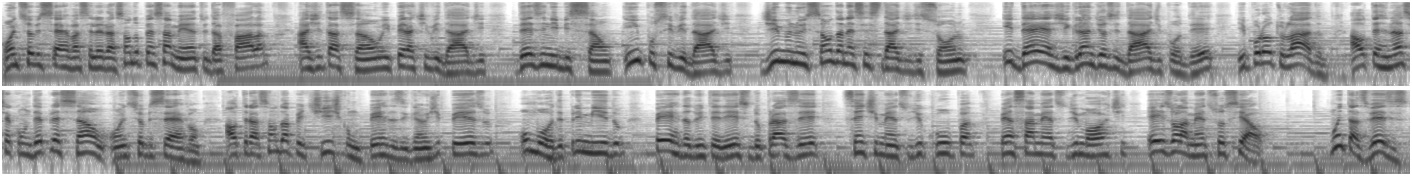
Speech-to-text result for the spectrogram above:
onde se observa a aceleração do pensamento e da fala, agitação, hiperatividade, desinibição, impulsividade, diminuição da necessidade de sono ideias de grandiosidade e poder, e por outro lado, a alternância com depressão, onde se observam alteração do apetite com perdas e ganhos de peso, humor deprimido, perda do interesse e do prazer, sentimentos de culpa, pensamentos de morte e isolamento social. Muitas vezes,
